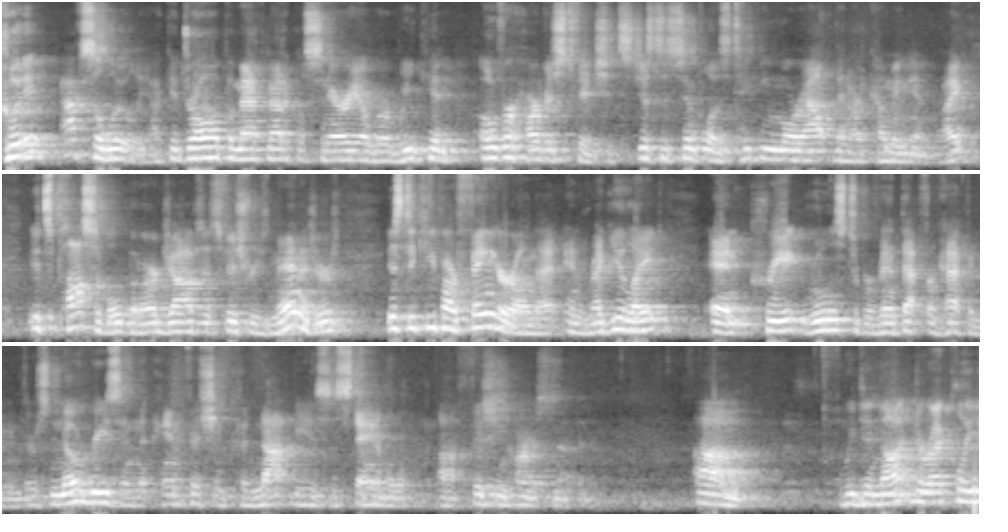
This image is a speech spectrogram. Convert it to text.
Could it? Absolutely. I could draw up a mathematical scenario where we can over harvest fish. It's just as simple as taking more out than are coming in, right? It's possible, but our jobs as fisheries managers is to keep our finger on that and regulate and create rules to prevent that from happening. There's no reason that hand fishing could not be a sustainable uh, fishing harvest method. Um, we did not directly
